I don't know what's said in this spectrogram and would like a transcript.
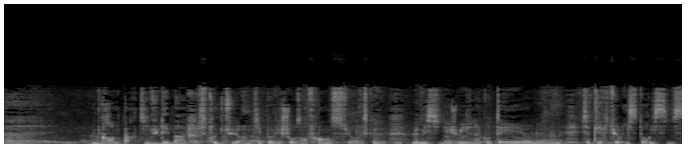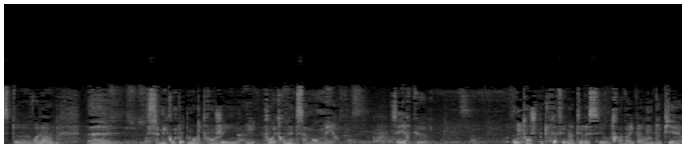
Euh, une grande partie du débat qui structure un petit peu les choses en France sur est-ce que le Messie des Juifs d'un côté, cette lecture historiciste, voilà, ça m'est complètement étranger et pour être honnête, ça m'emmerde. C'est-à-dire que autant je peux tout à fait m'intéresser au travail, par exemple, de Pierre,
